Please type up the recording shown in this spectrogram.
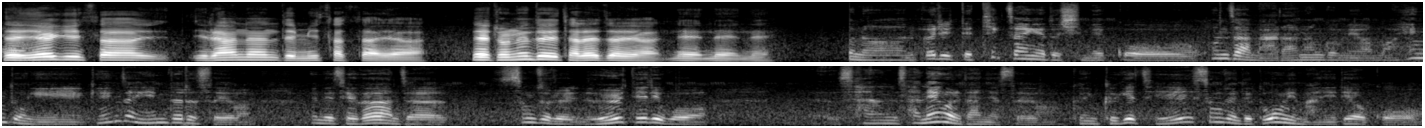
네, 여기서 일하는 재밌었어요. 네, 동료들이 잘해줘요. 네, 네, 네. 저는 어릴 때 틱장애도 심했고 혼자 말하는 거며 뭐 행동이 굉장히 힘들었어요. 근데 제가 이제 승주를 늘 데리고 산, 산행을 다녔어요. 그- 그게 제일 승주한테 도움이 많이 되었고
